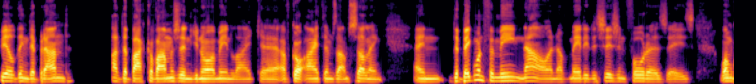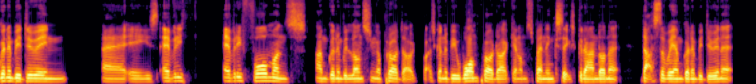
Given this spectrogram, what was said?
building the brand at the back of Amazon. You know what I mean? Like uh, I've got items that I'm selling, and the big one for me now, and I've made a decision for us is what I'm going to be doing uh, is every every four months I'm going to be launching a product, but it's going to be one product, and I'm spending six grand on it. That's the way I'm going to be doing it.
